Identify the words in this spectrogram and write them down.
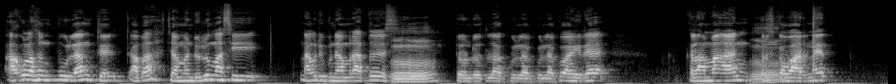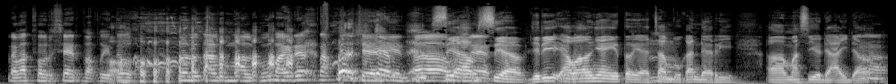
aku langsung pulang de- apa zaman dulu masih 6600 Hmm. download lagu-lagu lagu akhirnya kelamaan terus ke warnet lewat Forshare waktu itu Oh. download album-album akhirnya tak pelajarin Ah, siap, Forshare. siap. Jadi awalnya itu ya, cambukan dari uh, Mas Yoda Idol Ah.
